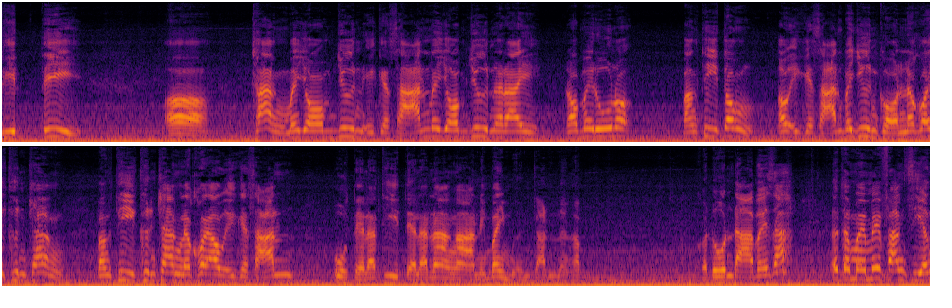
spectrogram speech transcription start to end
ผิดที่เออช่างไม่ยอมยื่นเอกสารไม่ยอมยื่นอะไร เราไม่รู้เนาะบางที่ต้องเอาเอกสารไปยื่นก่อน แล้วค่อยขึ้นช่าง บางที่ขึ้นช่างแล้วค่อยเอาเอกสาร อ้แต่ละที่แต่ละหน้างานนี่ไม่เหมือนกันนะครับ ก็โดนด่าไปซะแล้วทำไมไม่ฟังเสียง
